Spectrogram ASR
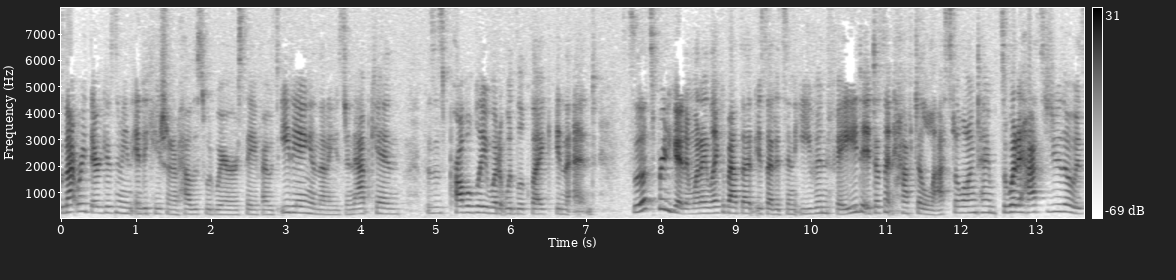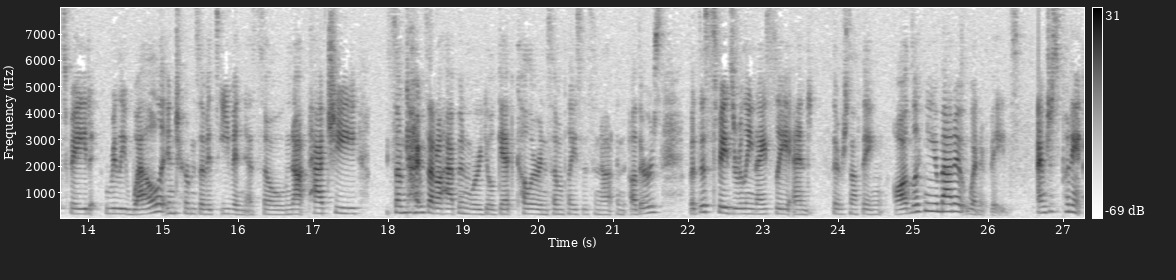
So that right there gives me an indication of how this would wear, say if I was eating and then I used a napkin. This is probably what it would look like in the end. So that's pretty good. And what I like about that is that it's an even fade. It doesn't have to last a long time. So what it has to do though is fade really well in terms of its evenness. So not patchy. Sometimes that'll happen where you'll get color in some places and not in others. But this fades really nicely and there's nothing odd looking about it when it fades. I'm just putting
